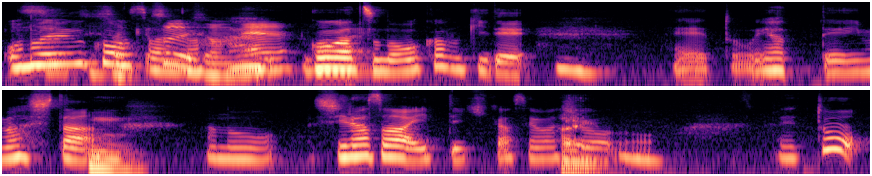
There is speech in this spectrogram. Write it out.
尾上右近さんが、はいよね。5月の大歌舞伎で、うん。えー、とやっていました、うん。あの白沢行って聞かせましょうの、はい。あれと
